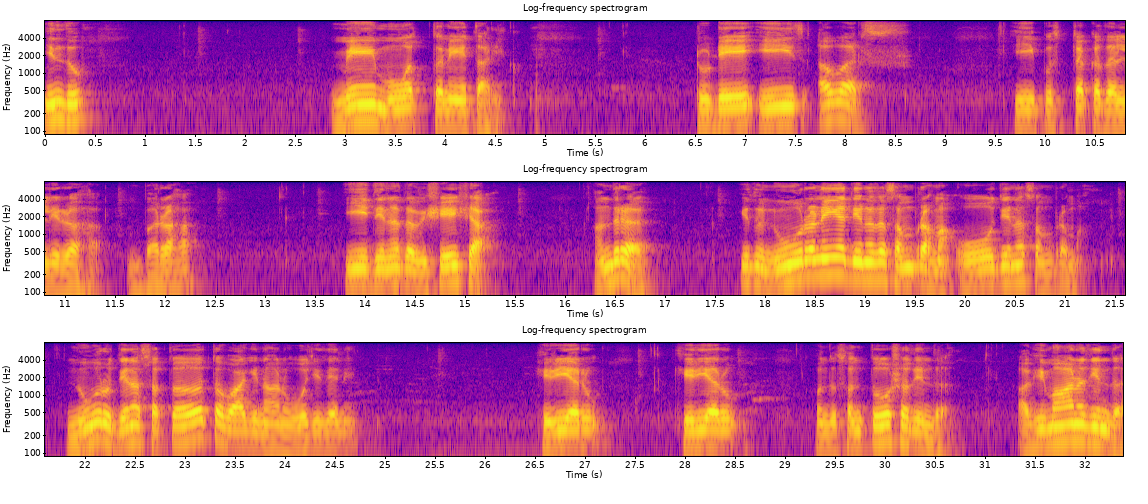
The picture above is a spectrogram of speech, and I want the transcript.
ಇಂದು ಮೇ ಮೂವತ್ತನೇ ತಾರೀಕು. Today is ours ಈ ಪುಸ್ತಕದಲ್ಲಿರೋ ಬರಹ, ಈ ದಿನದ ವಿಶೇಷ ಅಂದ್ರೆ ಇದು ನೂರನೆಯ ದಿನದ ಸಂಭ್ರಮ ಓದಿನ ಸಂಭ್ರಮ. ನೂರು ದಿನ ಸತತವಾಗಿ ನಾನು ಓದಿದ್ದೇನೆ. ಹಿರಿಯರು, ಕಿರಿಯರು ಒಂದು ಸಂತೋಷದಿಂದ, ಅಭಿಮಾನದಿಂದ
